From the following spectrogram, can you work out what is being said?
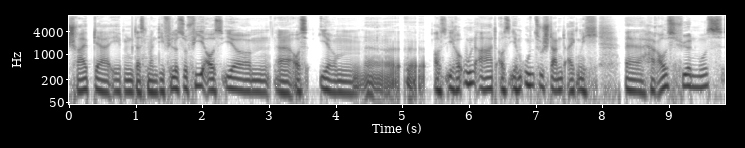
schreibt er eben, dass man die Philosophie aus ihrem, äh, aus ihrem, äh, aus ihrer Unart, aus ihrem Unzustand eigentlich herausführen muss,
